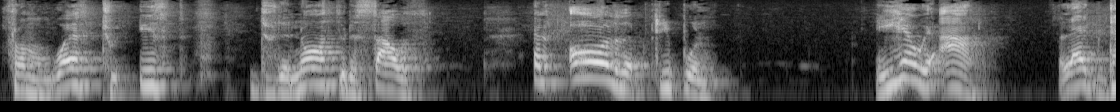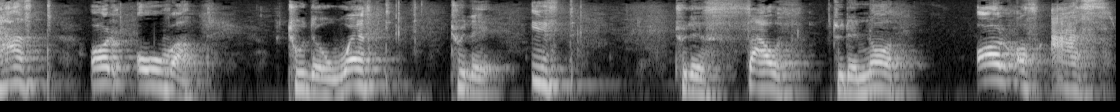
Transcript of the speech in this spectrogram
from west to east, to the north to the south. And all the people, here we are, like dust all over, to the west, to the east, to the south, to the north. All of us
